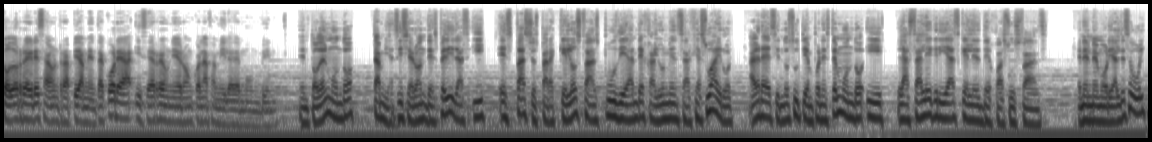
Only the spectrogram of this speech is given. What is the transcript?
todos regresaron rápidamente a Corea y se reunieron con la familia de Moonbin. En todo el mundo también se hicieron despedidas y espacios para que los fans pudieran dejarle un mensaje a su idol agradeciendo su tiempo en este mundo y las alegrías que les dejó a sus fans. En el memorial de Seúl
